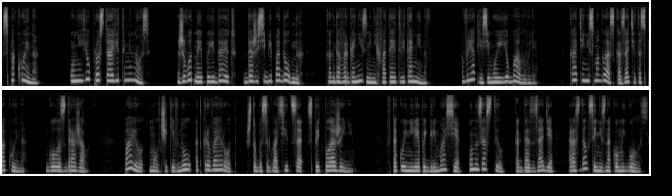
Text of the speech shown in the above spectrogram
«Спокойно. У нее просто авитаминоз. Животные поедают даже себе подобных, когда в организме не хватает витаминов. Вряд ли зимой ее баловали. Катя не смогла сказать это спокойно. Голос дрожал. Павел молча кивнул, открывая рот, чтобы согласиться с предположением. В такой нелепой гримасе он и застыл, когда сзади раздался незнакомый голос.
